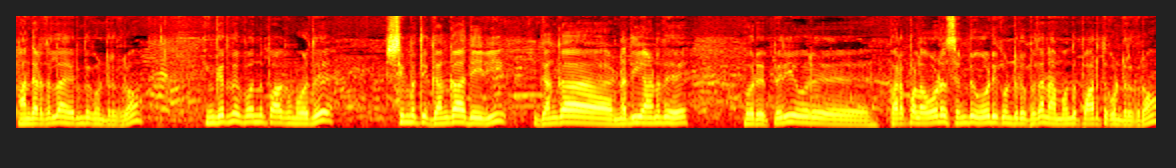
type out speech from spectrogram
அந்த இடத்துல தான் இருந்து கொண்டிருக்கிறோம். இங்கேருந்து இப்போ வந்து பார்க்கும்போது ஸ்ரீமதி கங்கா தேவி கங்கா நதியானது ஒரு பெரிய ஒரு பரப்பளவோடு சென்று ஓடிக்கொண்டிருப்பதை நாம் வந்து பார்த்து கொண்டிருக்கிறோம்.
